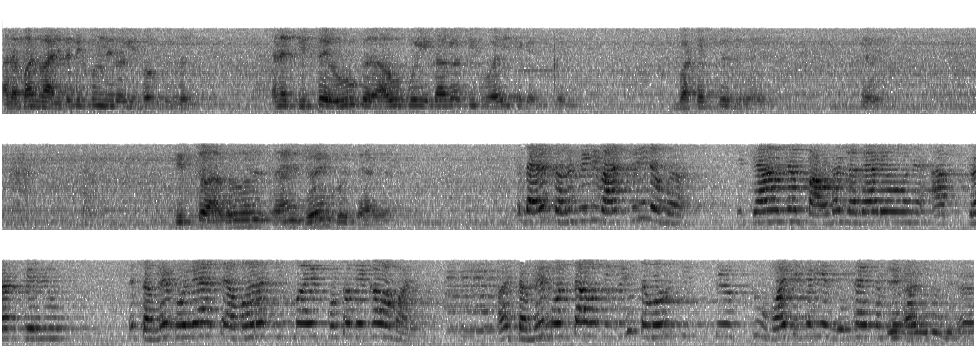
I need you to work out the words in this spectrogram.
અને મન વાણી તો બિલકુલ નિરોગી બહુ સુંદર. અને ચિત્ત એવું આવું કોઈ એકાગ્ર ચિત્ત હોય છે કે ભટકતું જ રહે. એવું. ચિત્ત સાયન્સ જોઈને ખુશ થાય દેખાવા માંડ્યો હવે તમે બોલતા હો તે તમારું શું હોય તે કરીએ દેખાય તમને દેખાય બધું દેખાય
